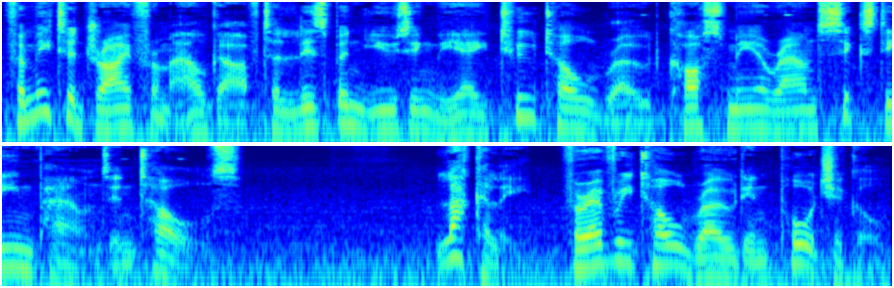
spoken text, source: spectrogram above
For me to drive from Algarve to Lisbon using the A2 toll road cost me around £16 in tolls. Luckily, for every toll road in Portugal,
